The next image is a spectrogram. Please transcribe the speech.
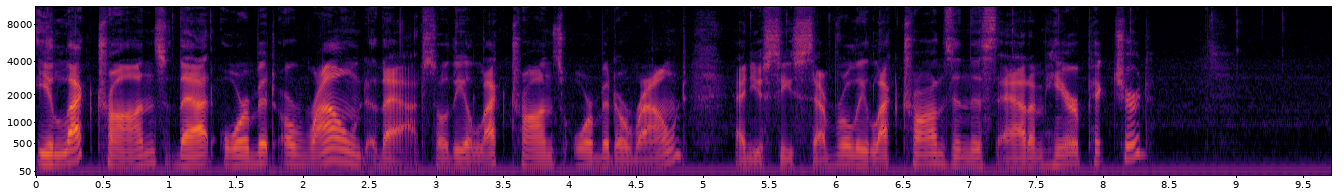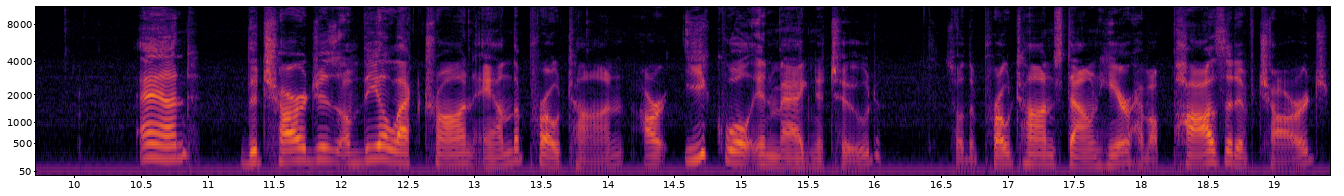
electrons that orbit around that. So the electrons orbit around and you see several electrons in this atom here pictured. And the charges of the electron and the proton are equal in magnitude. So the protons down here have a positive charge.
